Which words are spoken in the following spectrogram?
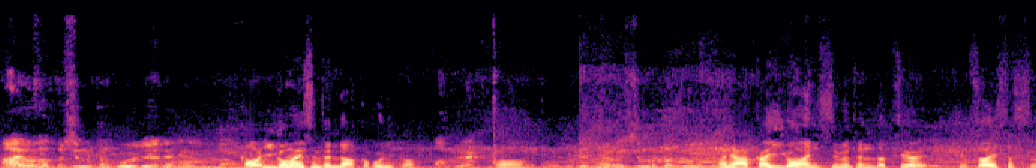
아 여기서 또 신문 좀 보여줘야 돼 생각해보니까. 어, 이거만 있으면 된다, 아까 보니까. 아 그래? 어. 여기 신문 좀 보여줘. 아니, 아까 이거만 있으면 된다, 표, 표 써있었어.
